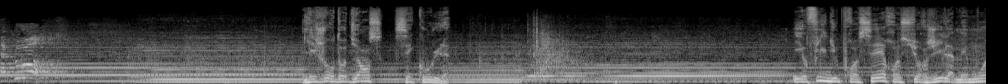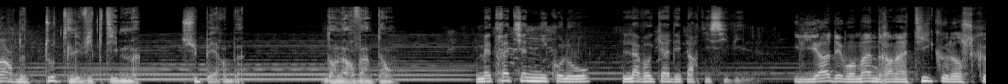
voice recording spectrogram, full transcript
La cour les jours d'audience s'écoulent. Et au fil du procès ressurgit la mémoire de toutes les victimes, superbes, dans leurs 20 ans. Maître Étienne Nicolo, l'avocat des parties civiles. Il y a des moments dramatiques lorsque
